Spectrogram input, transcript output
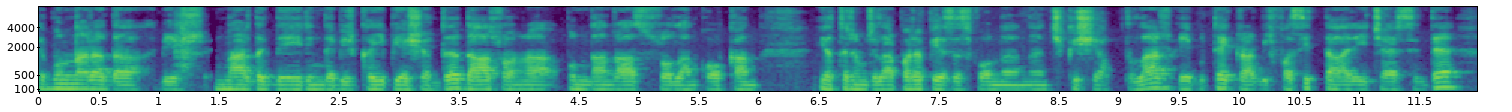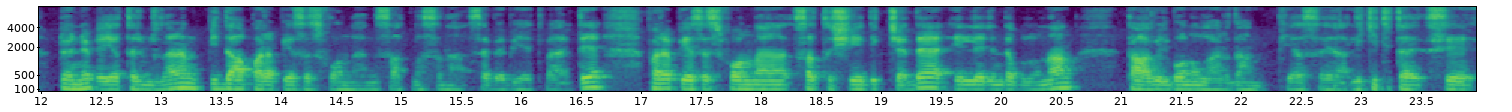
E bunlara da bir, bunlar da değerinde bir kayıp yaşadı. Daha sonra bundan rahatsız olan, korkan yatırımcılar para piyasası fonlarından çıkış yaptılar. E bu tekrar bir fasit daire içerisinde dönüp e, yatırımcıların bir daha para piyasası fonlarını satmasına sebebiyet verdi. Para piyasası fonları satış yedikçe de ellerinde bulunan tahvil bonolardan piyasaya likiditesi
